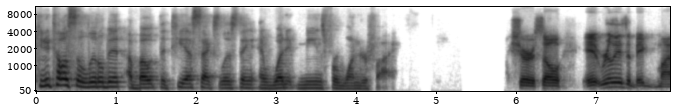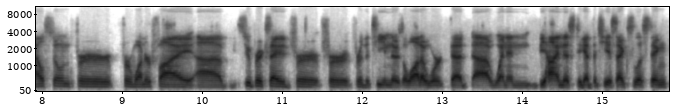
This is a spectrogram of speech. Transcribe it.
can you tell us a little bit about the TSX listing and what it means for WonderFi? Sure. So it really is a big milestone for for WonderFi. Uh, super excited for for for the team. There's a lot of work that uh, went in behind this to get the TSX listing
